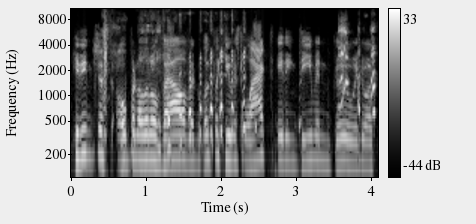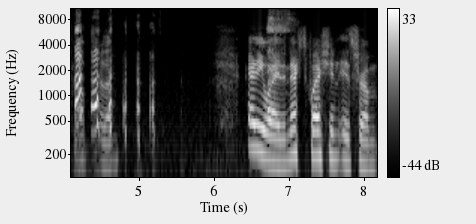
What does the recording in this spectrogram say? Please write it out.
He didn't just open a little valve and look like he was lactating demon goo into a cup for them. Anyway, the next question is from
